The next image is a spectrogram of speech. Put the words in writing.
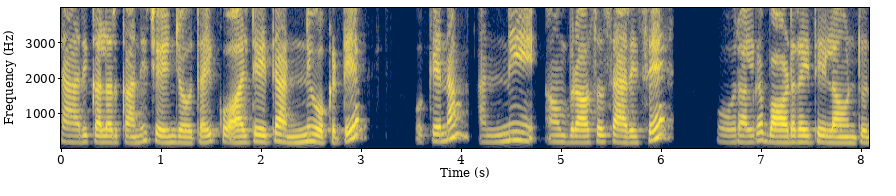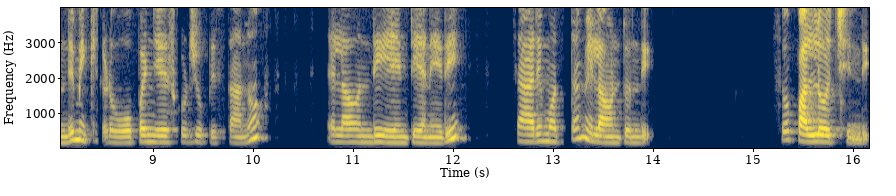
శారీ కలర్ కానీ చేంజ్ అవుతాయి. క్వాలిటీ అయితే అన్నీ ఒకటే. ఓకేనా? అన్నీ బ్రాసో శారీసే. ఓవరాల్గా బార్డర్ అయితే ఇలా ఉంటుంది. మీకు ఇక్కడ ఓపెన్ చేసి కూడా చూపిస్తాను. ఎలా ఉంది ఏంటి అనేది. శారీ మొత్తం ఇలా ఉంటుంది. సో పళ్ళు వచ్చింది.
